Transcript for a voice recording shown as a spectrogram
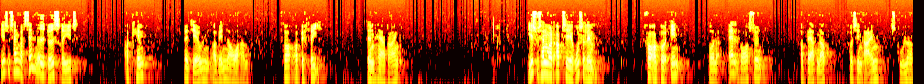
Jesus han var selv med i dødsriget, og kæmpe med djævlen og vinde over ham, for at befri den her dreng. Jesus han måtte op til Jerusalem for at gå ind under al vores synd og bære den op på sin egen skuldre,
